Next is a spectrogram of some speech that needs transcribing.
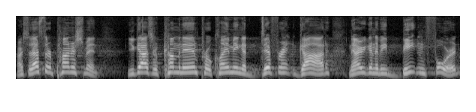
All right, so that's their punishment. You guys are coming in proclaiming a different God. Now you're going to be beaten for it.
